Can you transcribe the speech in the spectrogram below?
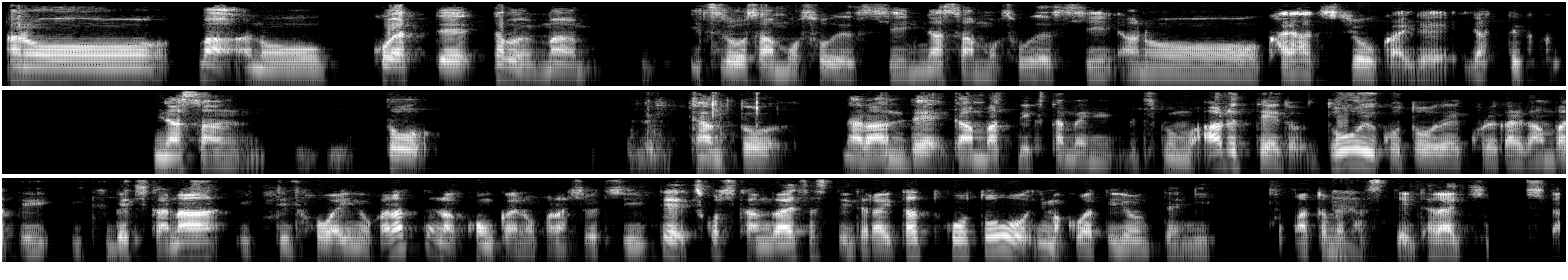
あの、まあ、あの、こうやって多分、まあ、逸郎さんもそうですし、皆さんもそうですし、あの、開発協会でやっていく、皆さんとちゃんと並んで頑張っていくために、自分もある程度、どういうことでこれから頑張っていくべきかな、言っていた方がいいのかなっていうのは、今回のお話を聞いて、少し考えさせていただいたことを、今こうやって4点にまとめさせていただきました。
